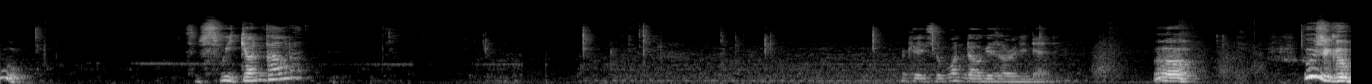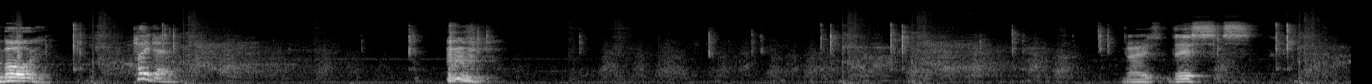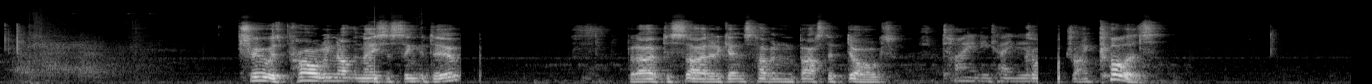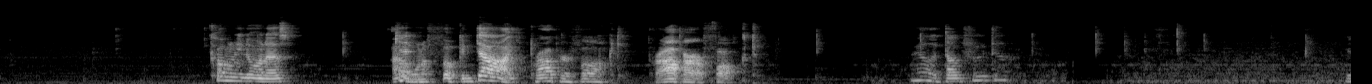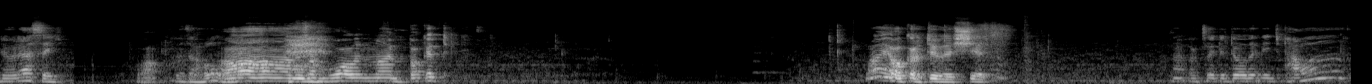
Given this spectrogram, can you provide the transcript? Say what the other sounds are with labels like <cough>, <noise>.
Ooh. Some sweet gunpowder? Okay, so one dog is already dead. Oh. Who's a good boy? Play dead. Right, this true is probably not the nicest thing to do, but I've decided against having bastard dogs Tiny, tiny. trying colours. Commonly known as I don't want to fucking die. Proper fucked. Proper fucked. Well, the dog food though. You know what I see? What? There's a hole. Oh, there's a hole in my bucket. Why y'all gotta do this shit? That looks like a door that needs power.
